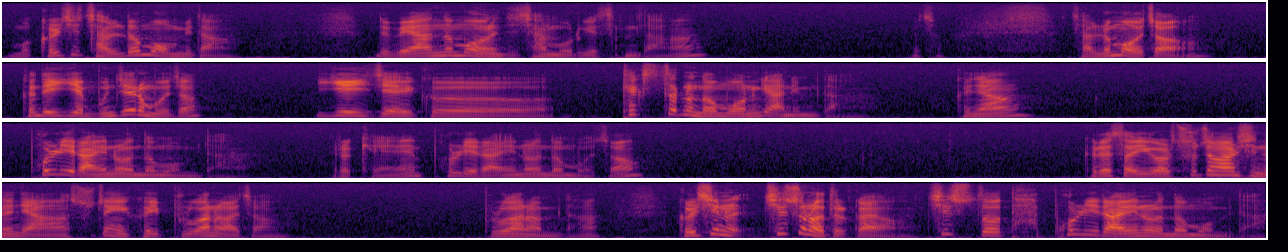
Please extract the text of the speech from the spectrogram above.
뭐 글씨 잘 넘어옵니다. 근데 왜 안 넘어오는지 잘 모르겠습니다. 그렇죠? 잘 넘어오죠? 근데 이게 문제는 뭐죠? 이게 이제 그 텍스트로 넘어오는 게 아닙니다. 그냥 폴리라인으로 넘어옵니다. 이렇게 폴리라인으로 넘어오죠. 그래서 이걸 수정할 수 있느냐? 수정이 거의 불가능하죠 불가능합니다. 글씨는 치수는 어떨까요? 치수도 다 폴리라인으로 넘어옵니다.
